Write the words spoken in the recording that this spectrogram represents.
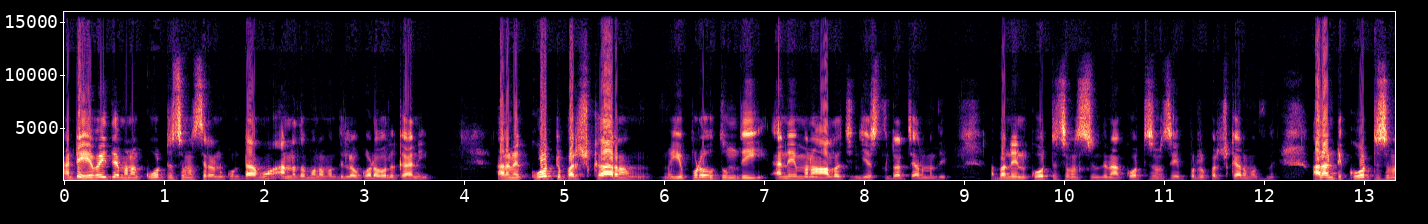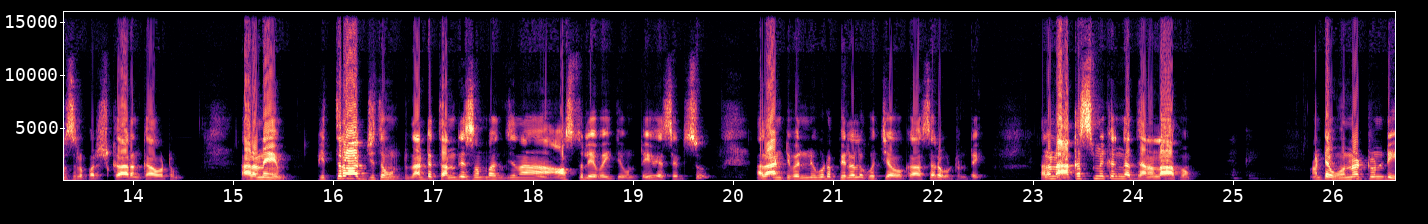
అంటే ఏవైతే మనం కోర్టు సమస్యలు అనుకుంటామో అన్నదమ్ముల మధ్యలో గొడవలు కానీ అలానే కోర్టు పరిష్కారం ఎప్పుడవుతుంది అని మనం ఆలోచన చేస్తుంటారు చాలామంది. అబ్బా నేను కోర్టు సమస్య ఉంది నా కోర్టు సమస్య ఎప్పుడు పరిష్కారం అవుతుంది? అలాంటి కోర్టు సమస్యల పరిష్కారం కావటం అలానే పిత్రార్జితం ఉంటుంది. అంటే తండ్రి సంబంధించిన ఆస్తులు ఏవైతే ఉంటాయో ఎసెట్స్ అలాంటివన్నీ కూడా పిల్లలకు వచ్చే అవకాశాలు ఒకటి ఉంటాయి. అలానే ఆకస్మికంగా ధనలాభం అంటే ఉన్నటువంటి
